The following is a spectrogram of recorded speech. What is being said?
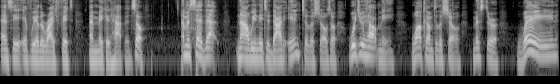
and see if we are the right fit and make it happen. So, having said that, now we need to dive into the show. So, would you help me? Welcome to the show, Mr. Wayne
